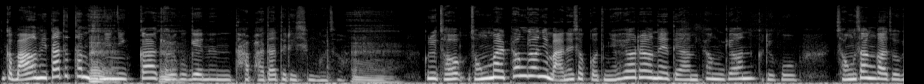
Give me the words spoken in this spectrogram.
그러니까 마음이 따뜻한 네. 분이니까 네. 결국에는 다 받아들이신 거죠. 예. 그리고 저, 정말 편견이 많으셨거든요. 혈연에 대한 편견 그리고 정상 가족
